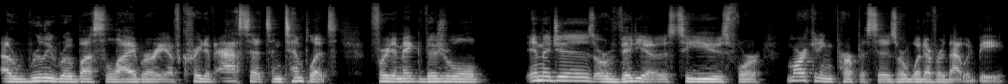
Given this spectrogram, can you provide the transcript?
a really robust library of creative assets and templates for you to make visual images or videos to use for marketing purposes or whatever that would be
